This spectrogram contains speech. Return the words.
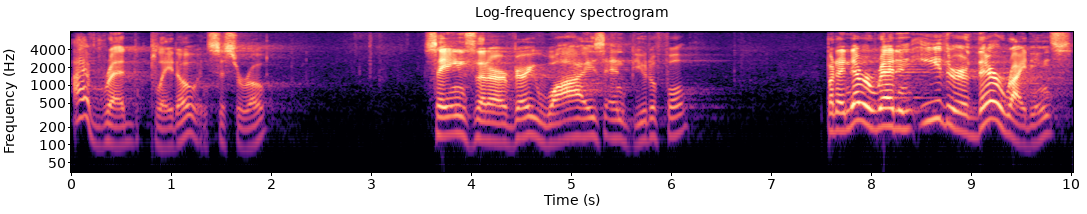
I have read Plato and Cicero, sayings that are very wise and beautiful, but I never read in either of their writings,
